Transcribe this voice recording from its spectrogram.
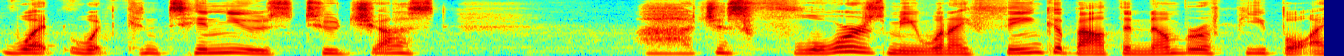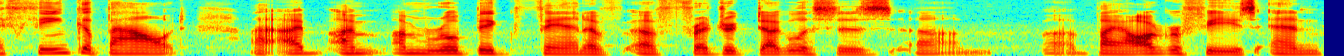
what what continues to just uh, just floors me when I think about the number of people. I think about I, am I'm, I'm a real big fan of, of Frederick Douglass's um, uh, biographies and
